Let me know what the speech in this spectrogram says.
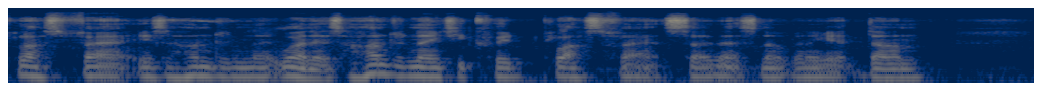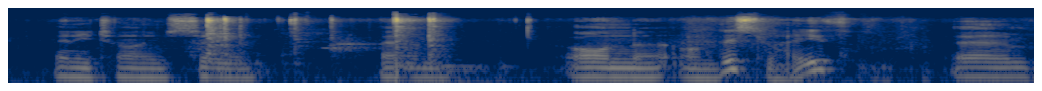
plus VAT is 100 well it's 180 quid plus VAT so that's not going to get done anytime soon um, on uh, on this lathe um,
